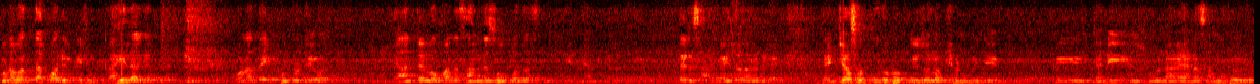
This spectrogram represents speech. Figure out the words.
गुणवत्ता क्वालिफिकेशन काही लागत नाही. कोणाचाही फोटो ठेवा. ज्ञान त्या लोकांना सांगणं सोपत असतं. हे ज्ञान त्याला तर सांगायचं कारण काय? त्यांच्या सद्गुरू भक्तीचं लक्षण म्हणजे की त्यांनी सुवर्ण यांना सांगून ठेवलं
